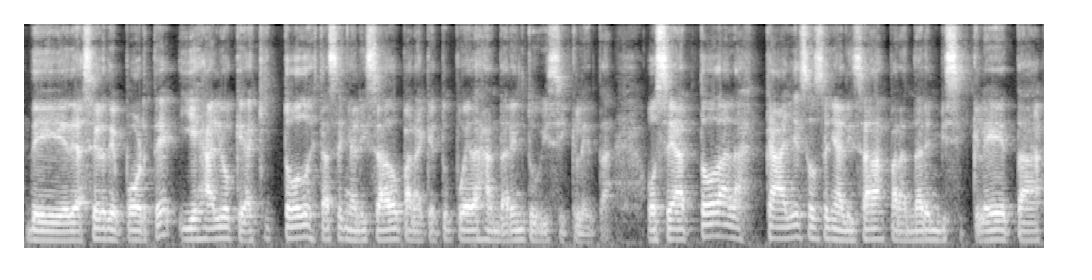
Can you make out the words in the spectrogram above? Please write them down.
de, de, hacer deporte y es algo que aquí todo está señalizado para que tú puedas andar en tu bicicleta. O sea, todas las calles son señalizadas para andar en bicicleta,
